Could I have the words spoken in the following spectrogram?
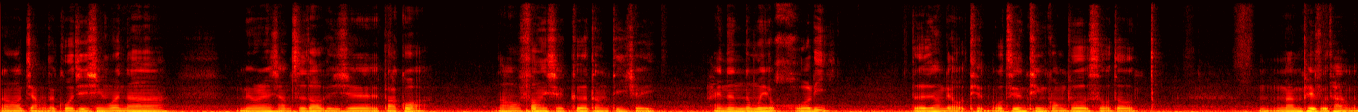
然后讲的国际新闻啊，没有人想知道的一些八卦。然后放一些歌当 DJ，还能那么有活力的这样聊天。我之前听广播的时候都蛮佩服他们，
